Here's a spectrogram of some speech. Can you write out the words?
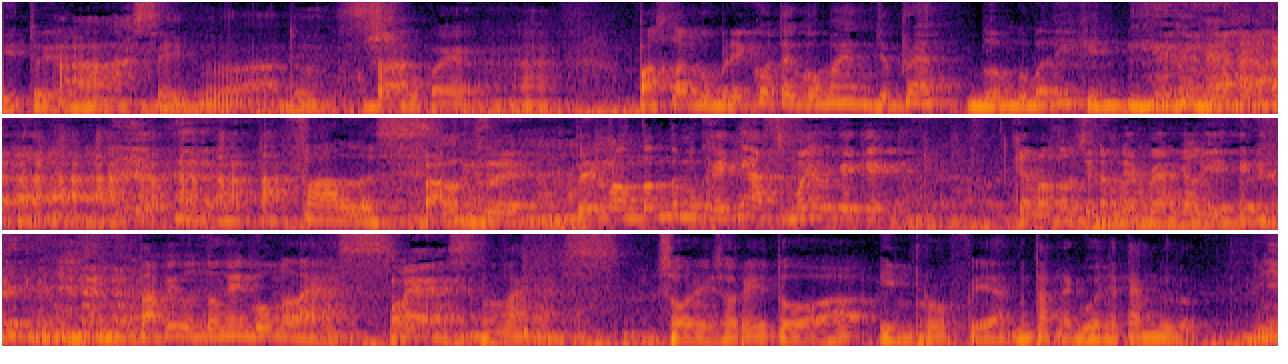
gitu ya. Ah, asik. Waduh, Set. lupa ya. Nah, pas lagu berikutnya gue main jebret, belum gue balikin. Fales. Salah sih. Tapi nonton tuh mukanya asma itu kayak kayak, kayak nonton sidang DPR kali ya. Tapi untungnya gue ngeles. Les. Ngeles. Sorry sorry itu uh, improve ya. Bentar ya, gue nyetem dulu.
